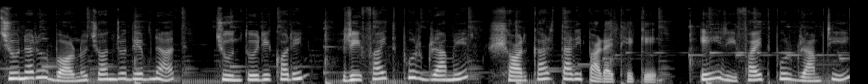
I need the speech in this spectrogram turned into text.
চুনারু বর্ণচন্দ্র দেবনাথ চুন তৈরি করেন রিফাইতপুর গ্রামের সরকার তারি পাড়ায় থেকে। এই রিফাইতপুর গ্রামটি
